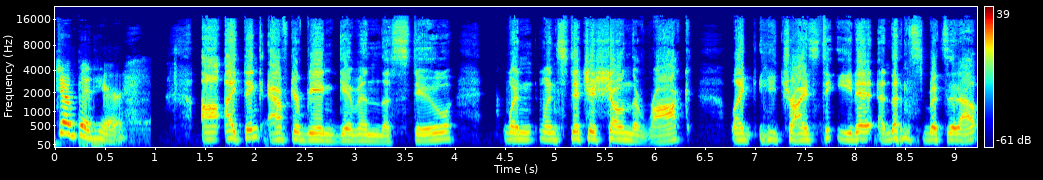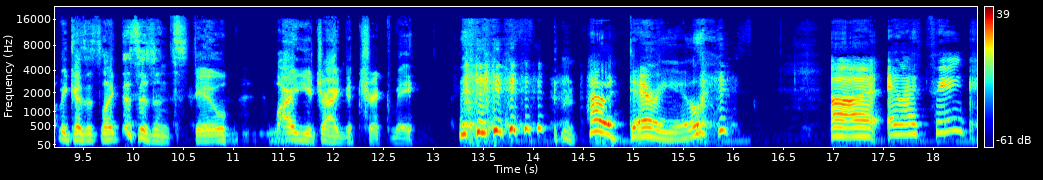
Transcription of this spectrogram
Jump in here. Uh, I think after being given the stew, when when Stitch is shown the rock, like he tries to eat it and then spits it out because it's like this isn't stew. Why are you trying to trick me? How dare you? uh and I think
